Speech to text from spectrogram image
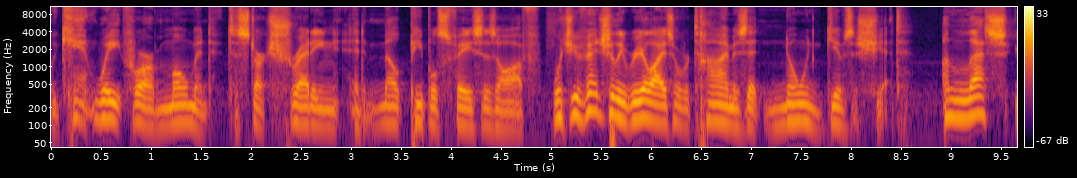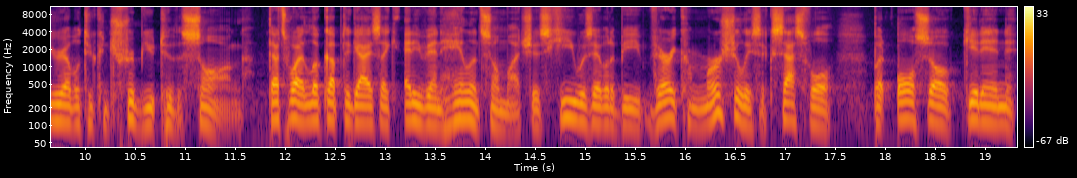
We can't wait for our moment to start shredding and melt people's faces off. What you eventually realize over time is that no one gives a shit unless you're able to contribute to the song. That's why I look up to guys like Eddie Van Halen so much, as he was able to be very commercially successful, but also get in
